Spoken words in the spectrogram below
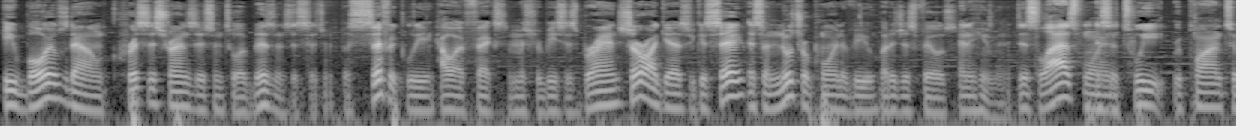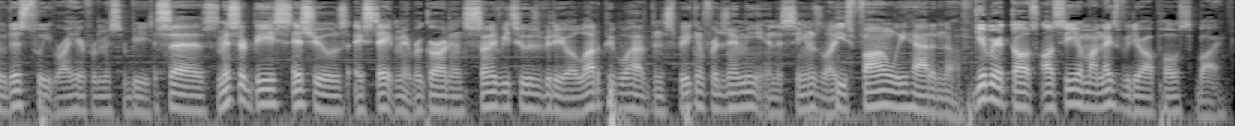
He boils down Chris's transition to a business decision, specifically how it affects Mr. Beast's brand. Sure, I guess you could say it's a neutral point of view, but it just feels inhuman. This last one is a tweet replying to this tweet right here from Mr. Beast. It says, Mr. Beast issues a statement regarding Sunny V2's video. A lot of people have been speaking for Jimmy, and it seems like he's finally had enough. Give me your thoughts. I'll see you in my next video I'll post. Bye.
